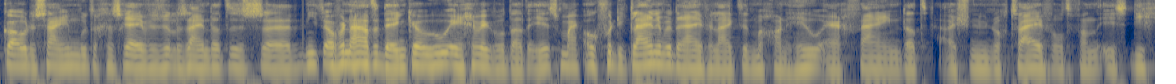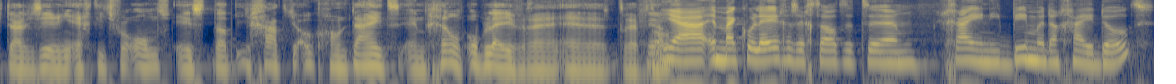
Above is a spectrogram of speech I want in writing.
codes zijn moeten geschreven zullen zijn. Dat is uh, niet over na te denken hoe ingewikkeld dat is. Maar ook voor die kleine bedrijven lijkt het me gewoon heel erg fijn dat als je nu nog twijfelt van is digitalisering echt iets voor ons, is dat je gaat je ook gewoon tijd en geld opleveren. Eh, treft ja. ja, en mijn collega zegt altijd, ehm, ga je niet bimmen, dan ga je dood.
